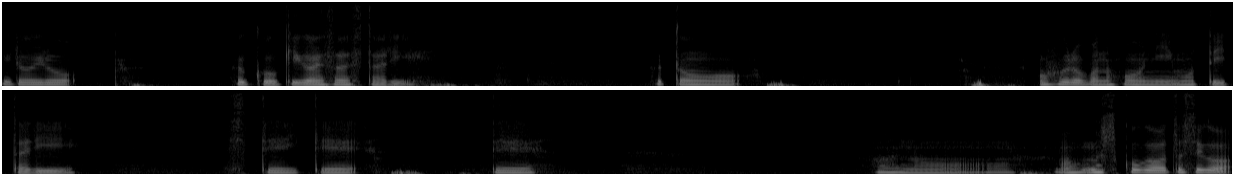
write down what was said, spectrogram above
いろいろ服を着替えさせたり、布団をお風呂場の方に持って行ったりしていて、で、あのまあ、息子が私が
